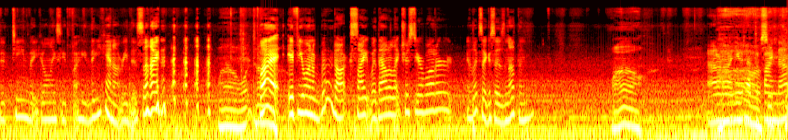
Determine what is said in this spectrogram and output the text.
15, but you can only see the five. You cannot read this sign. Wow, what time? but if you want a boondock site without electricity or water, it looks like it says nothing. Wow. I don't know. You'd have Oh, to so find out.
